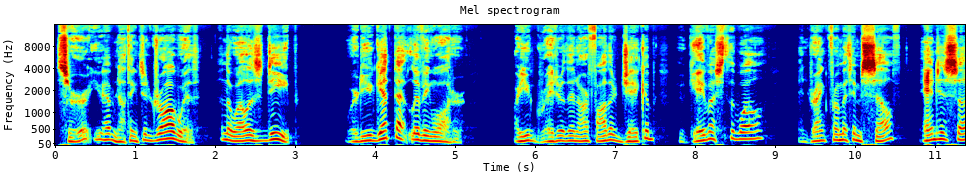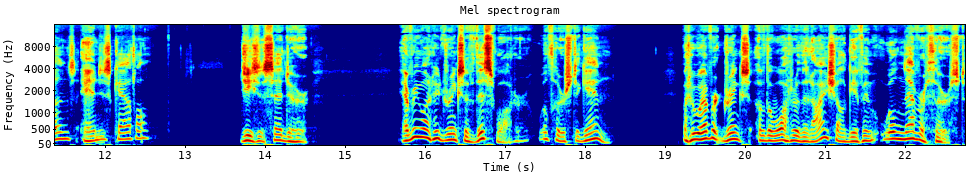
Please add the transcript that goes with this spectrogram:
Sir, you have nothing to draw with, and the well is deep. Where do you get that living water? Are you greater than our father Jacob, who gave us the well and drank from it himself and his sons and his cattle? Jesus said to her, Everyone who drinks of this water will thirst again. But whoever drinks of the water that I shall give him will never thirst.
